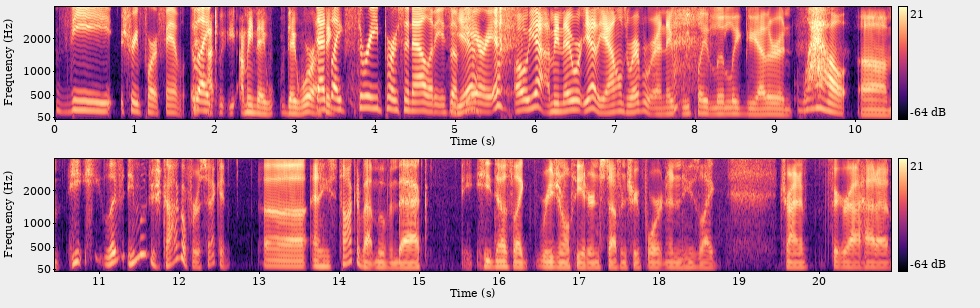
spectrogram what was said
the Shreveport family. Like I, I mean, they they were. I that's like three personalities of yeah. the area. oh yeah, I mean they were. Yeah, the Allens were everywhere, and they we played little league together. And Wow. um, he he lived. He moved to Chicago for a second, uh, and he's talking about moving back. He does like regional theater and stuff in Shreveport, and he's like trying to figure out how to.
